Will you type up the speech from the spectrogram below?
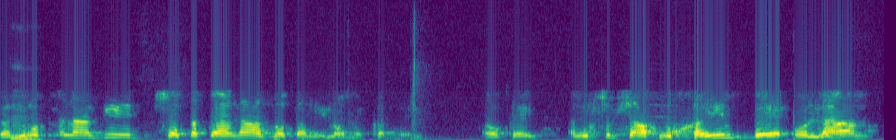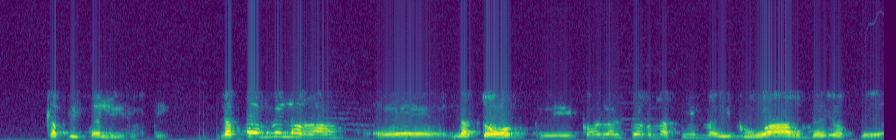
ואני mm. רוצה להגיד שאת הטענה הזאת אני לא מקבל, אוקיי? אני חושב שאנחנו חיים בעולם קפיטליסטי, לטוב ולרע. אה, לטוב, כי כל אלטרנטיבה היא גרועה הרבה יותר.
